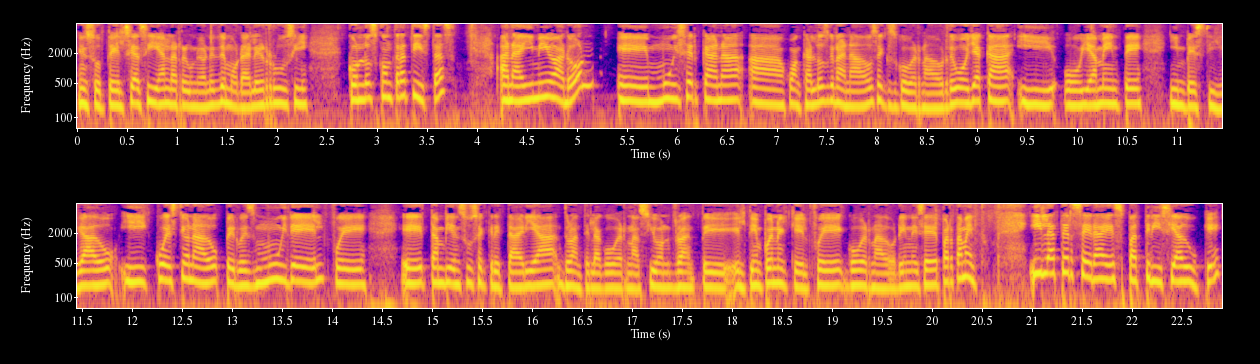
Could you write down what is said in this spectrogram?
en su hotel se hacían las reuniones de Morales Rusi con los contratistas. Anaími Barón, eh, muy cercana a Juan Carlos Granados, exgobernador de Boyacá y obviamente investigado y cuestionado, pero es muy de él, fue eh, también su secretaria durante la gobernación, durante el tiempo en el que él fue gobernador en ese departamento. Y la tercera es Patricia Duque,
